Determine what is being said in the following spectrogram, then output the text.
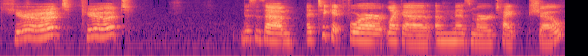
Cute, cute. This is um, a ticket for like a, a mesmer type show.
